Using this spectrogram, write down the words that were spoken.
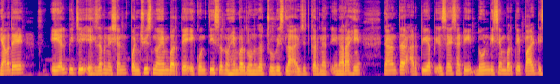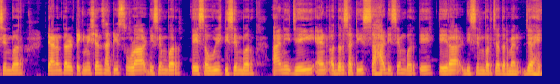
यामध्ये ए एल पीची एक्झामिनेशन पंचवीस नोव्हेंबर ते एकोणतीस नोव्हेंबर दोन हजार चोवीसला आयोजित करण्यात येणार आहे. त्यानंतर आर पी एफ एस आयसाठी दोन डिसेंबर ते पाच डिसेंबर. त्यानंतर टेक्निशियनसाठी सोळा डिसेंबर ते सव्वीस डिसेंबर आणि जेई अँड अदरसाठी सहा डिसेंबर ते तेरा डिसेंबरच्या दरम्यान जे आहे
